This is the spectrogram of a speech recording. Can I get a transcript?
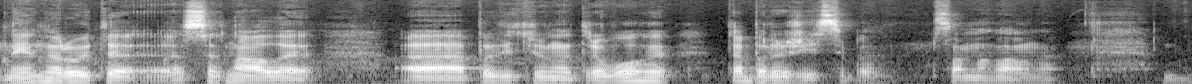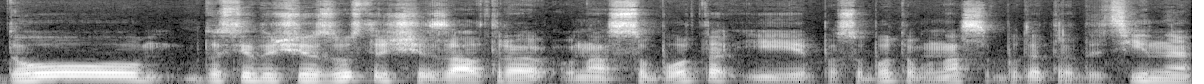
не ігноруйте е, сигнали повітряної тривоги та бережіть себе. Саме головне. До, до слідуючої зустрічі. Завтра у нас субота, і по суботам у нас буде традиційне,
